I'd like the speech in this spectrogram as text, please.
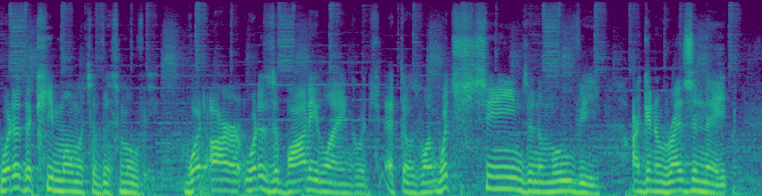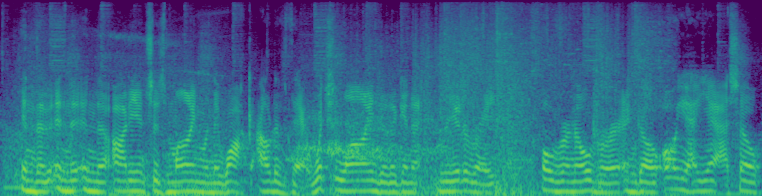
what are the key moments of this movie? What are, what is the body language at those one? Which scenes in a movie are gonna resonate in the, in the, in the audience's mind when they walk out of there? Which lines are they going to reiterate over and over and go, oh, yeah, yeah. So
